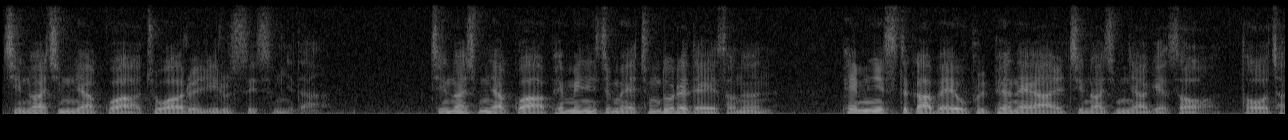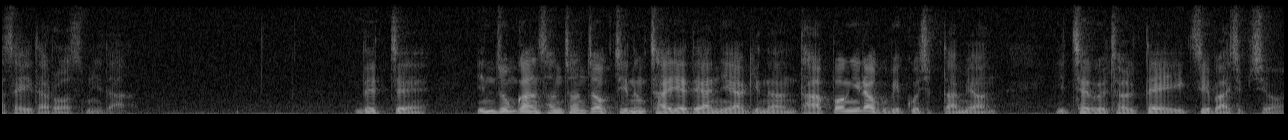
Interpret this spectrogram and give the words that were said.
진화 심리학과 조화를 이룰 수 있습니다. 진화심리학과 페미니즘의 충돌에 대해서는 페미니스트가 매우 불편해야 할 진화심리학에서 더 자세히 다루었습니다. 넷째, 인종 간 선천적 지능 차이에 대한 이야기는 다 뻥이라고 믿고 싶다면 이 책을 절대 읽지 마십시오.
